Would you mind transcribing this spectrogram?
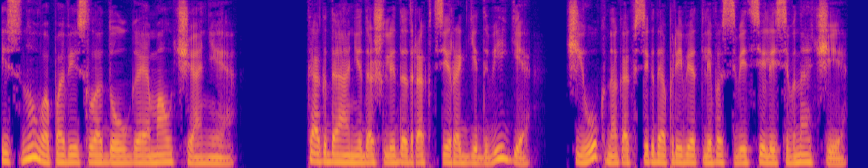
И снова повисло долгое молчание. Когда они дошли до трактира Гидвиги, чьи окна, как всегда, приветливо светились в ночи,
